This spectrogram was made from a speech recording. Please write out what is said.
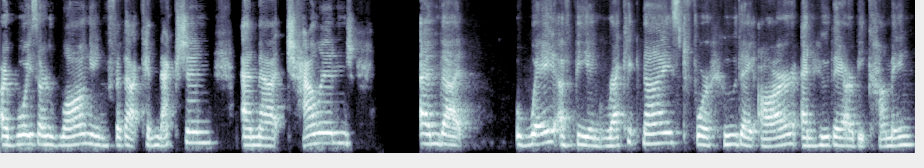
Our boys are longing for that connection and that challenge and that way of being recognized for who they are and who they are becoming,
